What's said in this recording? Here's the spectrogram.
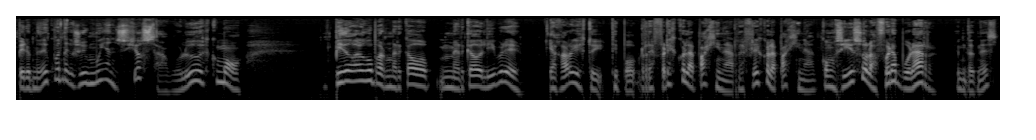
Pero me doy cuenta que soy muy ansiosa, boludo. Es como... Pido algo para Mercado, mercado Libre y agarro y estoy, tipo, refresco la página, refresco la página. Como si eso la fuera a apurar, ¿entendés?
